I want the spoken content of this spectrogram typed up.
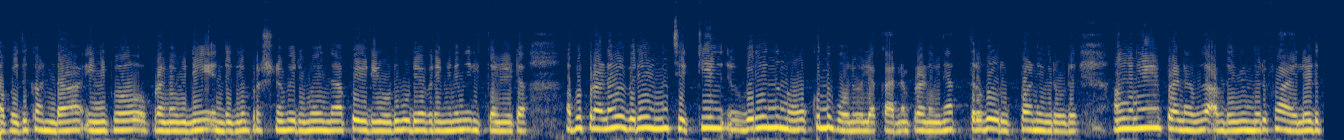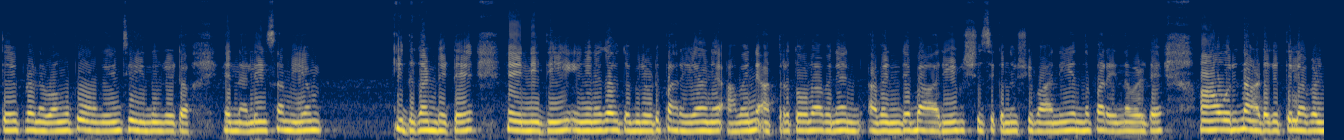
അപ്പോൾ ഇത് കണ്ട ഇനിയിപ്പോ പ്രണവിന് എന്തെങ്കിലും പ്രശ്നം വരുമോ എന്ന പേടിയോടുകൂടി അവരെങ്ങനെ നിൽക്കണം കേട്ടോ. അപ്പൊ പ്രണവ് ഇവരെ ഒന്ന് ചെക്ക് ചെയ്യ ഇവരെ ഒന്ന് നോക്കുന്ന പോലുമില്ല കാരണം പ്രണവിന് അത്ര വെറുപ്പാണ് ഇവരോട്. അങ്ങനെ പ്രണവ് അവിടെ നിന്നൊരു ഫയൽ എടുത്ത് പ്രണവ് അങ്ങ് പോവുകയും ചെയ്യുന്നുണ്ട് കേട്ടോ. എന്നാൽ ഈ സമയം ഇത് കണ്ടിട്ട് നിധി ഇങ്ങനെ ഗൗതമിനോട് പറയാണ് അവൻ അത്രത്തോളം അവനെ അവന്റെ ഭാര്യയെ വിശ്വസിക്കുന്നു. ശിവാനി എന്ന് പറയുന്നവളുടെ ആ ഒരു നാടകത്തിൽ അവൻ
